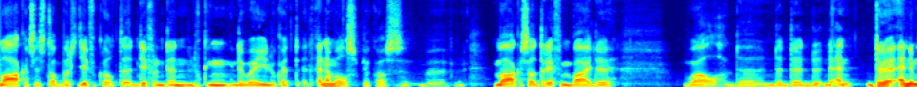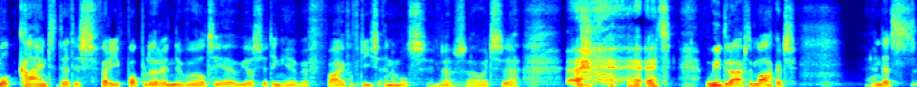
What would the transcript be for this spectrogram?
markets is not much difficult, uh, different than looking the way you look at, at animals because uh, markets are driven by the well the the, the the, the animal kind that is very popular in the world here. We are sitting here with five of these animals, so it's, uh, it's we drive the market, and that's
